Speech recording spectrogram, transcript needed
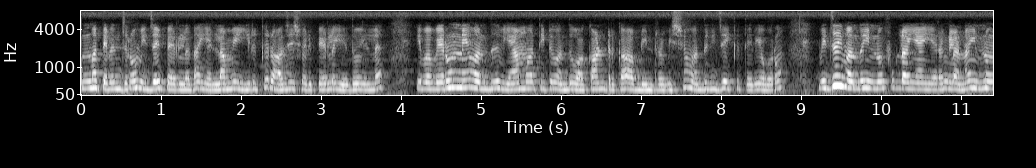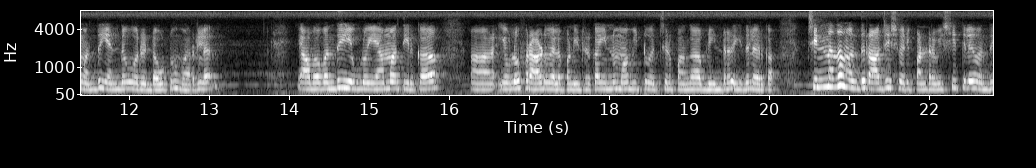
உண்மை தெரிஞ்சிடும் விஜய் பேரில் தான் எல்லாமே இருக்குது ராஜேஸ்வரி பேரில் எதுவும் இல்லை. இவள் வெறும்னே வந்து ஏமாற்றிட்டு வந்து உக்காண்டிருக்கா அப்படின்ற விஷயம் வந்து விஜய்க்கு தெரிய வரும். விஜய் வந்து இன்னும் ஃபுல்லாக ஏன் இறங்கலைன்னா இன்னும் வந்து எந்த ஒரு டவுட்டும் வரல. அவள் வந்து எவ்வளோ ஏமாத்திருக்கா ஆஹ் எவ்வளோ ஃப்ராடு வேலை பண்ணிட்டு இருக்கா இன்னுமா விட்டு வச்சிருப்பாங்க அப்படின்ற இதில் இருக்கா. சின்னதாக வந்து ராஜேஸ்வரி பண்ணுற விஷயத்திலே வந்து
